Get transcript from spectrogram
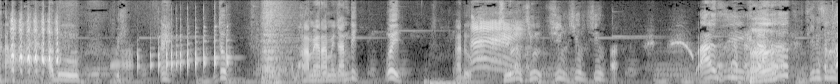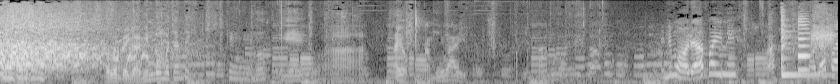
Aduh. Wih, eh, itu kameramen cantik. Woi. Aduh, siul, siul, siul, siul, siul. Asik. Sini, sini, sini, sini, sini. Tolong pegangin dong, Mbak cantik. Oke. Oke, wah. Ayo kita mulai. Kita mulai. Ini mau ada apa ini? Hah? Mau ada apa?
